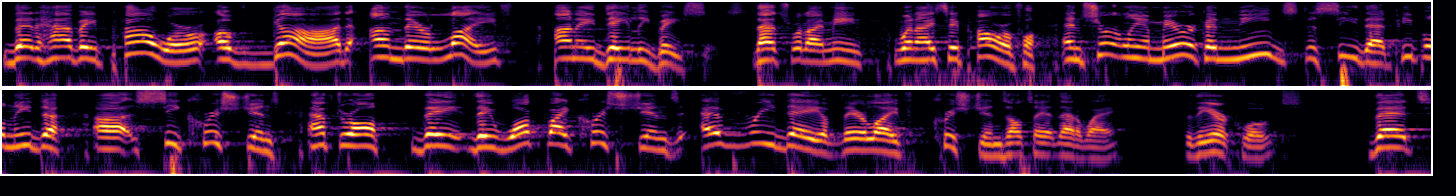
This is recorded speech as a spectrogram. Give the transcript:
that have a power of God on their life on a daily basis. That's what I mean when I say powerful. And certainly America needs to see that. People need to uh, see Christians. After all, they, they walk by Christians every day of their life. Christians, I'll say it that way, with the air quotes, that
